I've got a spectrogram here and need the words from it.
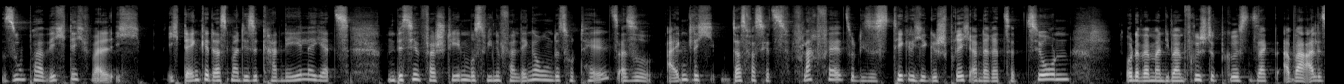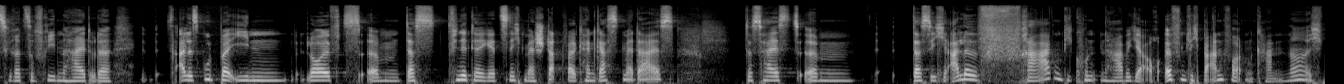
super wichtig, weil ich ich denke, dass man diese Kanäle jetzt ein bisschen verstehen muss wie eine Verlängerung des Hotels. Also eigentlich das, was jetzt flach fällt, so dieses tägliche Gespräch an der Rezeption, oder wenn man die beim Frühstück begrüßt und sagt, aber alles ihrer Zufriedenheit oder ist alles gut bei ihnen, läuft's, ähm, das findet ja jetzt nicht mehr statt, weil kein Gast mehr da ist. Das heißt, ähm, dass ich alle Fragen, die Kunden habe, ja auch öffentlich beantworten kann. Ne? Ich,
